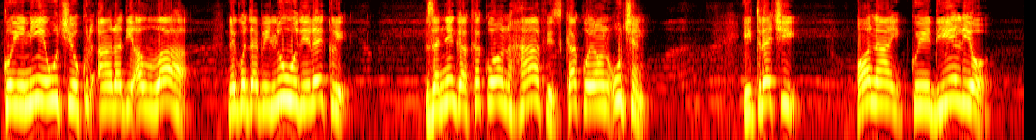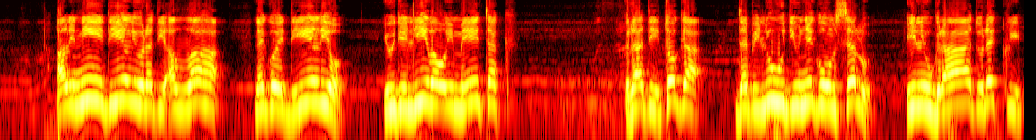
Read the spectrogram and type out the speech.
koji nije učio Kur'an radi Allaha, nego da bi ljudi rekli za njega kako je on hafiz, kako je on učen. I treći, onaj koji je dijelio, ali nije dijelio radi Allaha, nego je dijelio i udjeljivao imetak radi toga da bi ljudi u njegovom selu ili u gradu rekli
